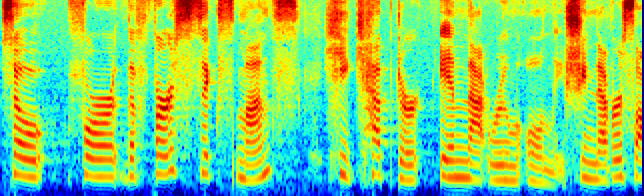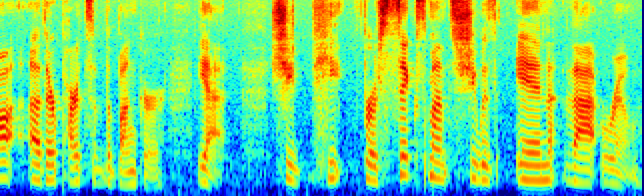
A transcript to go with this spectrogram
So for the first six months, he kept her in that room only. She never saw other parts of the bunker yet. She he for six months she was in that room.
